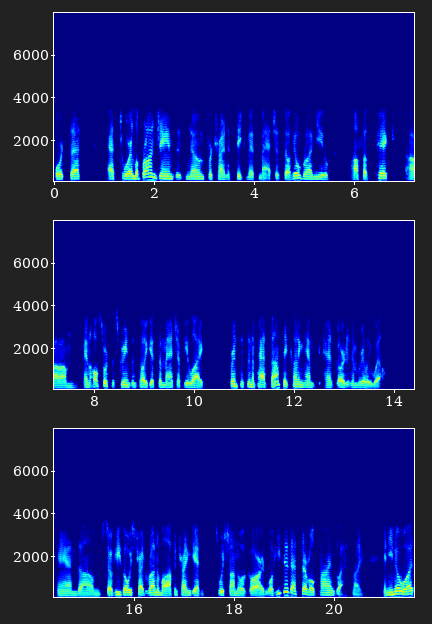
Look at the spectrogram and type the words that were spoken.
court set as to where LeBron James is known for trying to seek mismatches. So he'll run you off a pick um, and all sorts of screens until he gets the matchup he likes. For instance, in the past, Dante Cunningham has guarded him really well. And um, so he's always tried to run him off and try and get switched onto a guard. Well, he did that several times last night. And you know what?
